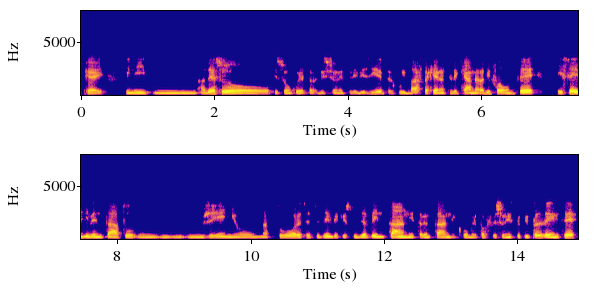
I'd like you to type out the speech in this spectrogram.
Okay? Quindi mh, adesso ci sono quelle trasmissioni televisive per cui basta che hai una telecamera di fronte e sei diventato un, un genio, un attore, cioè c'è gente che studia 20 anni, 30 anni come professionista qui presente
